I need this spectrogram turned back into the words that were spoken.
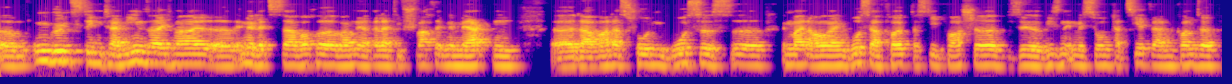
ähm, ungünstigen Termin, sage ich mal. Äh, Ende letzter Woche waren wir relativ schwach in den Märkten. Äh, da war das schon ein großes, äh, in meinen Augen ein großer Erfolg, dass die Porsche diese Riesenemission platziert werden konnte.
